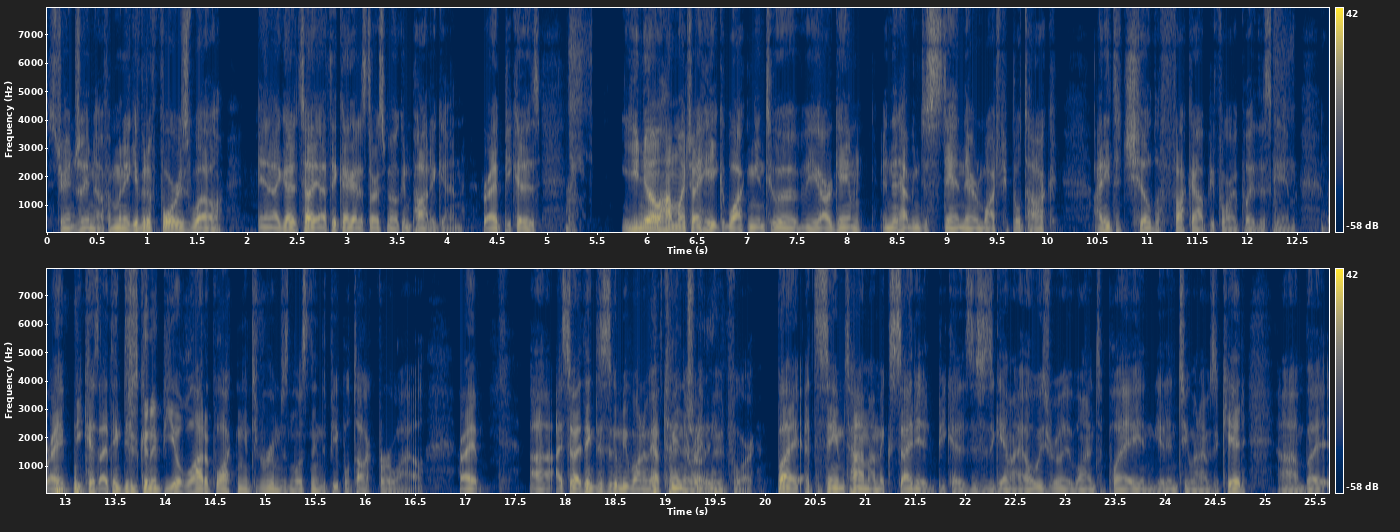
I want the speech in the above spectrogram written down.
Strangely enough, I'm going to give it a four as well. And I got to tell you, I think I got to start smoking pot again, right? Because you know how much I hate walking into a VR game and then having to stand there and watch people talk. I need to chill the fuck out before I play this game, right? because I think there's going to be a lot of walking into rooms and listening to people talk for a while, right? Uh, so I think this is going to be one we have to be in the right mood for. But at the same time, I'm excited because this is a game I always really wanted to play and get into when I was a kid, um, but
